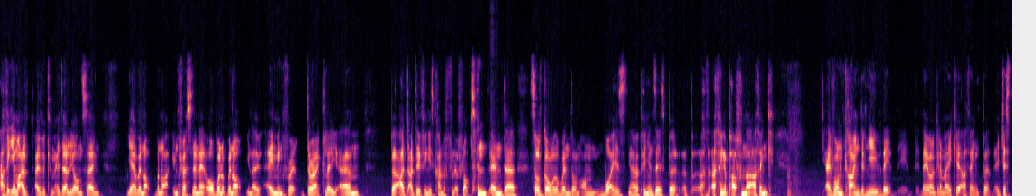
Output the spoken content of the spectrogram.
I think he might have overcommitted early on, saying yeah, we're not we're not interested in it, or we're not, we're not you know aiming for it directly. Um, but I, I, do think he's kind of flip flopped and, and uh, sort of gone with the wind on, on what his you know opinions is. But I think apart from that, I think everyone kind of knew they they weren't going to make it. I think, but it just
